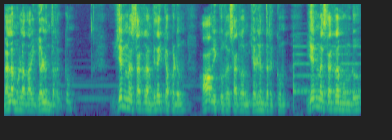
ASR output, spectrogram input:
பலம் உள்ளதாய் எழுந்திருக்கும். ஜென்ம சர்ரம் விதைக்கப்படும். ஆவிக்குரிய சர்ரம் எழுந்திருக்கும். ஜென்ம சர்ரம் உண்டு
